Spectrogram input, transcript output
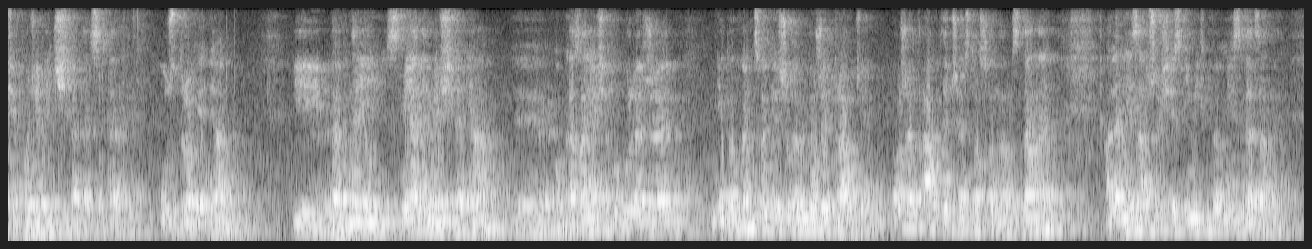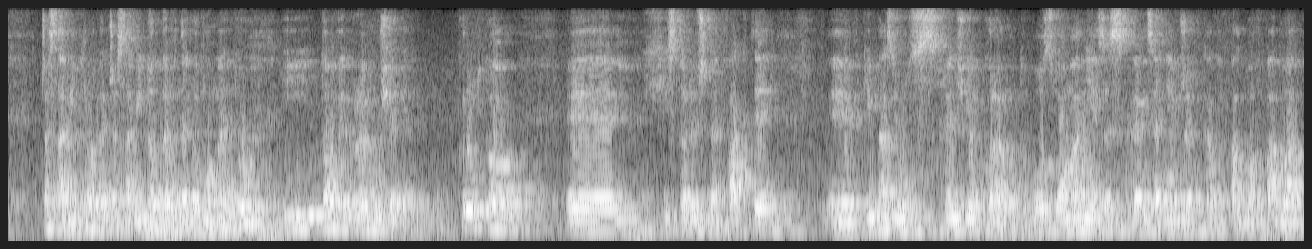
się podzielić świadectwem uzdrowienia i pewnej zmiany myślenia, y, okazania się w ogóle, że nie do końca wierzyłem Bożej prawdzie. Boże prawdy często są nam znane, ale nie zawsze się z nimi w pełni zgadzamy. Czasami trochę, czasami do pewnego momentu i to wykryłem u siebie. Krótko, y, historyczne fakty. Y, W gimnazjum skręciłem kolano. To było złamanie ze skręceniem, rzepka wypadła, wpadła.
